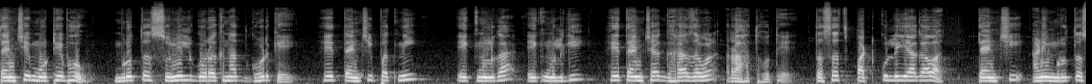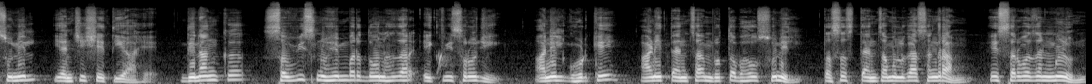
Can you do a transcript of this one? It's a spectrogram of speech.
त्यांचे मोठे भाऊ मृत सुनील गोरखनाथ घोडके हे त्यांची पत्नी एक मुलगा एक मुलगी हे त्यांच्या घराजवळ राहत होते. तसंच पाटकुल या गावात त्यांची आणि मृत सुनील यांची शेती आहे. दिनांक सव्वीस नोव्हेंबर दोन हजार एकवीस रोजी अनिल घोडके आणि त्यांचा मृत भाऊ सुनील तसंच त्यांचा मुलगा संग्राम हे सर्वजण मिळून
